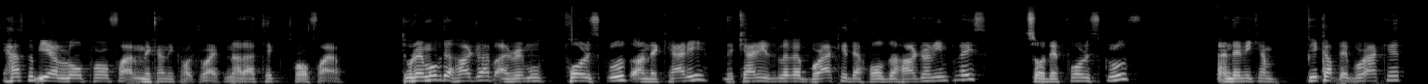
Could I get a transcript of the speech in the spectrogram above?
It has to be a low profile mechanical drive, not a thick profile. To remove the hard drive, I removed four screws on the caddy. The caddy is a little bracket that holds the hard drive in place. So the four screws, and then we can pick up the bracket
